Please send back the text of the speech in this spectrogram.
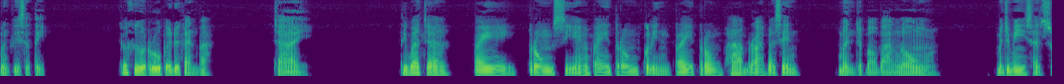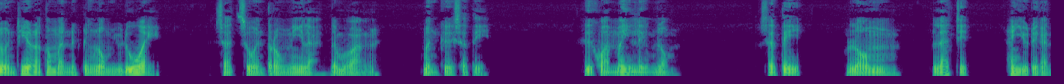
มันคือสติ ก็คือรู้ไปด้วยกันปะใช่ที่ว่าจะไปตรงเสียงไปตรงกลิ่นไปตรงภาพร้อยเปอร์เซ็นมันจะเบาบางลง มันจะมีสัดส่วนที่เราต้องมานึกถึงลมอยู่ด้วย สัดส่วนตรงนี้แหละระวังมันคือสติ คือความไม่ลืมลม สติ ลม และจิตให้อยู่ด้วยกัน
